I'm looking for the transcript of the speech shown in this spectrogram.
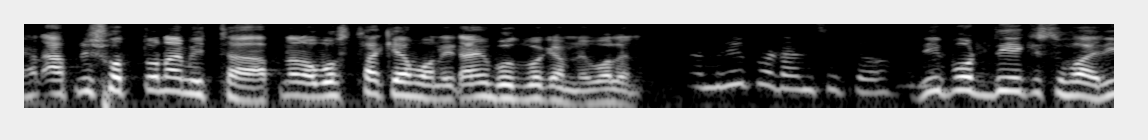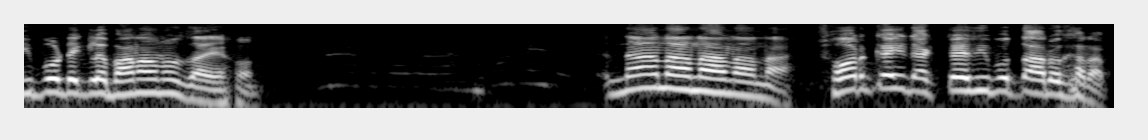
এখন আপনি সত্য না মিথ্যা? আপনার অবস্থা কেমন? এটা আমি বুঝব কেমনে? বলেন। আমি রিপোর্ট আনছি তো। রিপোর্ট দিয়ে কিছু হয়? রিপোর্ট এগুলো বানানো যায় এখন। না না না না না। সরকারি ডাক্তারের রিপোর্ট তো আরও খারাপ।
